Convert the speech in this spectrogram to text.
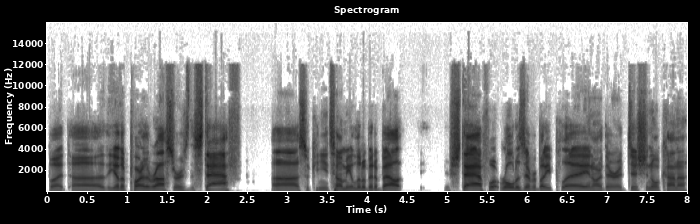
but uh, the other part of the roster is the staff. Uh, so, can you tell me a little bit about your staff? What role does everybody play, and are there additional kind of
